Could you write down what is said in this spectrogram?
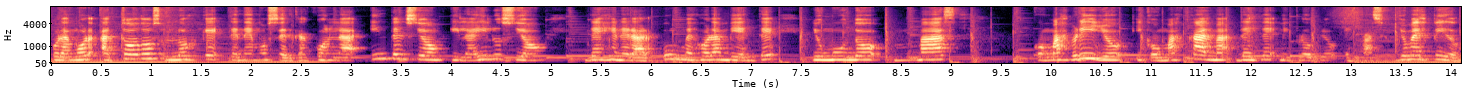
por amor a todos los que tenemos cerca, con la intención y la ilusión de generar un mejor ambiente y un mundo más con más brillo y con más calma desde mi propio espacio. Yo me despido.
